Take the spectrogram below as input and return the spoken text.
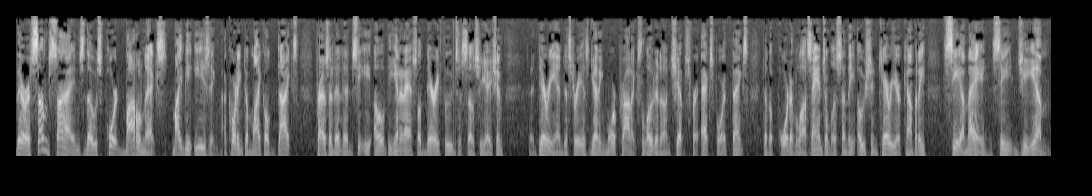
There are some signs those port bottlenecks might be easing, according to Michael Dykes, President and CEO of the International Dairy Foods Association. The dairy industry is getting more products loaded on ships for export thanks to the Port of Los Angeles and the ocean carrier company CMA CGM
